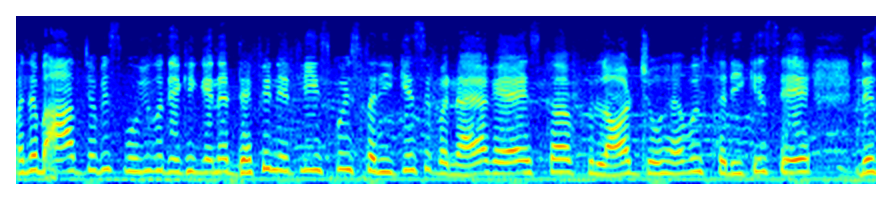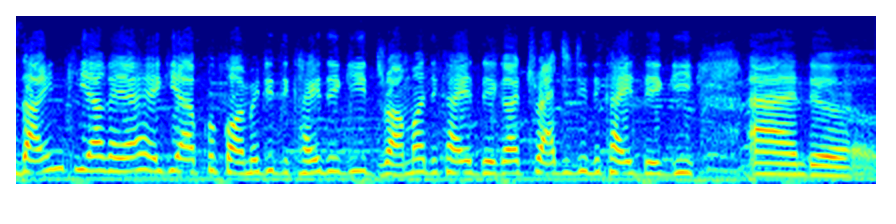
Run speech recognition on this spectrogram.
مطلب آپ جب اس مووی کو دیکھیں گے نا ڈیفینیٹلی اس کو اس طریقے سے بنایا گیا ہے اس کا پلاٹ جو ہے وہ اس طریقے سے ڈیزائن کیا گیا ہے کہ آپ کو کامیڈی دکھائی دے گی ڈرامہ دکھائی دے گا ٹریجڈی دکھائی دے گی اینڈ uh,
